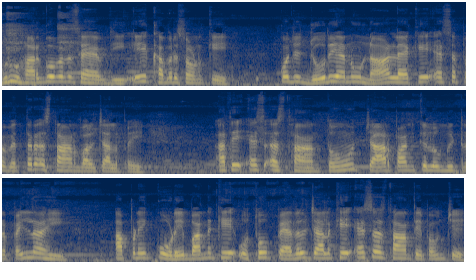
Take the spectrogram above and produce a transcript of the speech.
ਗੁਰੂ ਹਰਗੋਬਿੰਦ ਸਾਹਿਬ ਜੀ ਇਹ ਖਬਰ ਸੁਣ ਕੇ ਕੁਝ ਯੋਧਿਆਂ ਨੂੰ ਨਾਲ ਲੈ ਕੇ ਇਸ ਪਵਿੱਤਰ ਅਸਥਾਨ ਵੱਲ ਚੱਲ ਪਏ ਅਤੇ ਇਸ ਅਸਥਾਨ ਤੋਂ 4-5 ਕਿਲੋਮੀਟਰ ਪਹਿਲਾਂ ਹੀ ਆਪਣੇ ਘੋੜੇ ਬੰਨ੍ਹ ਕੇ ਉੱਥੋਂ ਪੈਦਲ ਚੱਲ ਕੇ ਇਸ ਸਥਾਨ ਤੇ ਪਹੁੰਚੇ।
